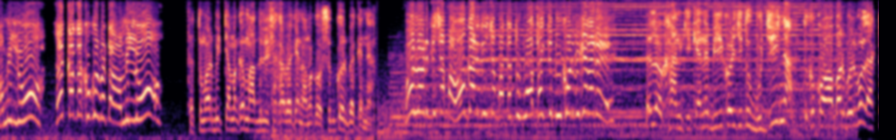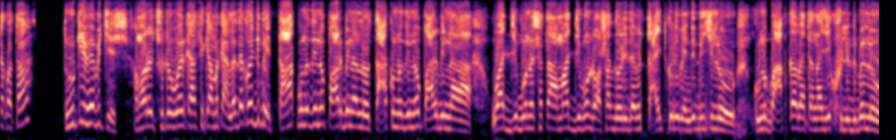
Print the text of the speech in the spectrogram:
আমি লো? এ কাটা কুকুর বেটা আমি লো? তা তোমার বিটা আমাকে মাদুলি ঠেকাবে কেন আমাকে ওষুধ করবে কেন? ও লড়কি চাপা ও গাড়ি চাপা তুই থাকতে বিয়ে করবি কেন রে? হ্যালো খান কি কেন বিয়ে করেছি তুই বুঝিস না? তোকে আবার বলব একটা কথা? তুই কি ভেবেছিস? আমার ওই ছোট বউয়ের কাছ থেকে আমাকে আলাদা করে দিবে? তা কোনোদিনও পারবে না লো তা কোনোদিনও পারবে না। ওর জীবনের সাথে আমার জীবন রসা দড়ি আমি টাইট করে বেঁধে দিয়েছিল। কোনো বাপকা বেটা না যে খুলে দেবে লো।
